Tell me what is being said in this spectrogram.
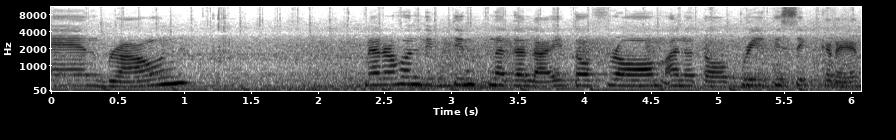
and brown. Meron akong lip tint na dala. Ito from, ano to, Pretty Secret.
